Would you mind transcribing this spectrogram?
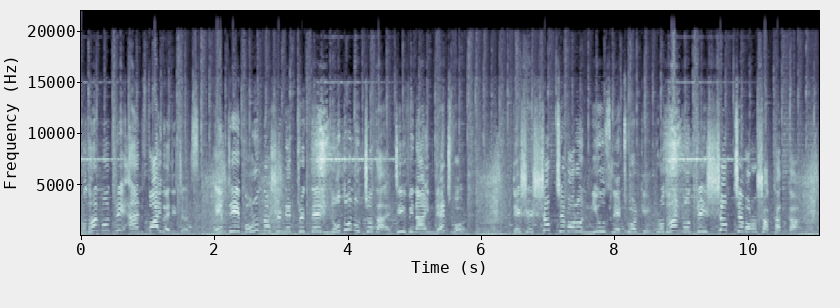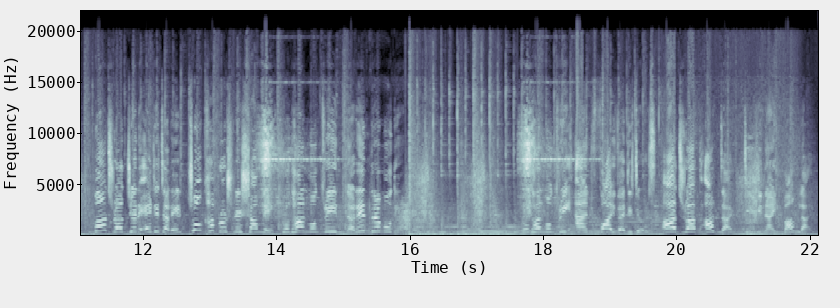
প্রধানমন্ত্রী and five editors MD Barun দাসের নেতৃত্বে নতুন উচ্চতায় টিভি নাইন নেটওয়ার্ক দেশের সবচেয়ে বড় নিউজ নেটওয়ার্কে প্রধানমন্ত্রীর সবচেয়ে বড় সাক্ষাৎকার। পাঁচ রাজ্যের এডিটরের চোখা প্রশ্নের সামনে প্রধানমন্ত্রী নরেন্দ্র মোদী। প্রধানমন্ত্রী অ্যান্ড ফাইভ এডিটর্স আজ রাত আটটায় টিভি নাইন বাংলায়।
